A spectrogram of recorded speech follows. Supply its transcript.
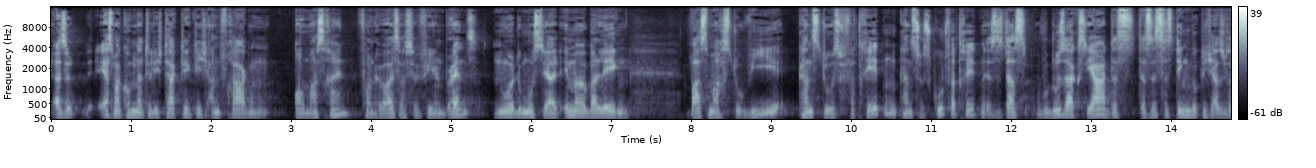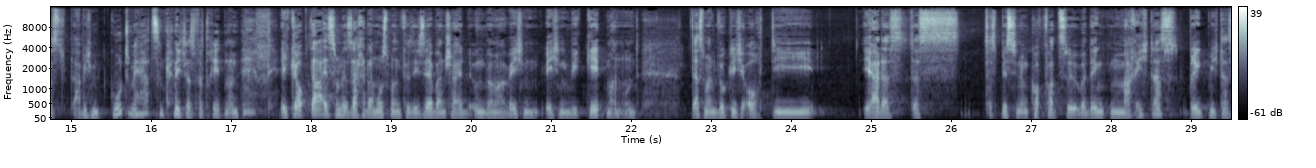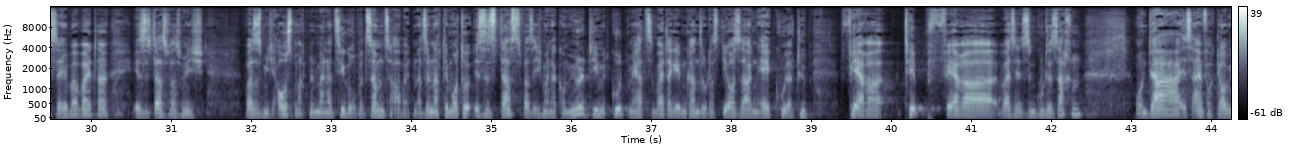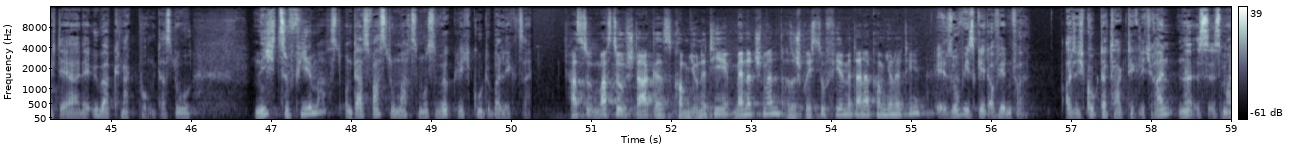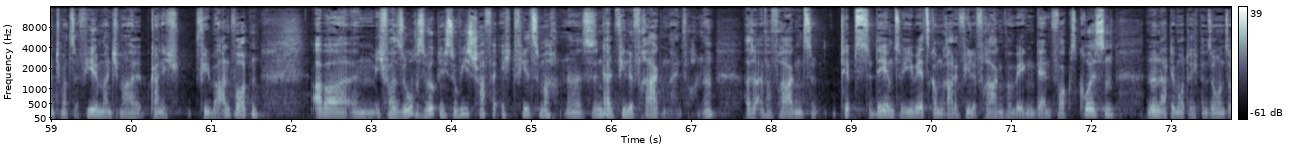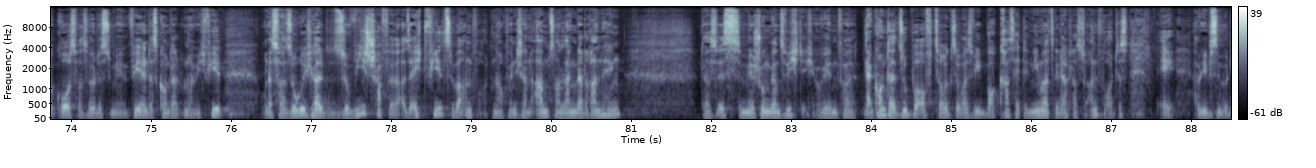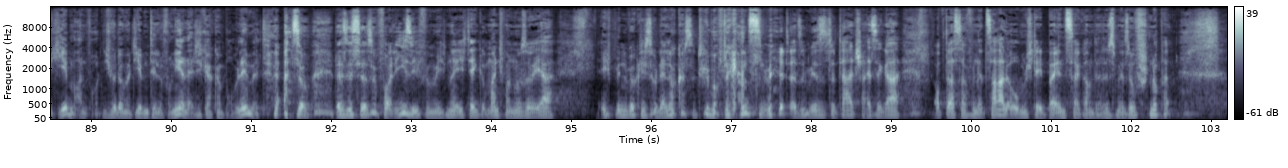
also erstmal kommen natürlich tagtäglich Anfragen en masse rein, von wer weiß was für vielen Brands. Nur du musst dir halt immer überlegen, was machst du, wie? Kannst du es vertreten, kannst du es gut vertreten, ist es das, wo du sagst, ja, das, das ist das Ding wirklich, also das habe ich mit gutem Herzen, kann ich das vertreten? Und ich glaube, da ist so eine Sache, da muss man für sich selber entscheiden, irgendwann mal, welchen, welchen Weg geht man. Und dass man wirklich auch die, ja, das, das, das bisschen im Kopf hat zu überdenken, mache ich das, bringt mich das selber weiter, ist es das, was mich was es mich ausmacht, mit meiner Zielgruppe zusammenzuarbeiten. Also nach dem Motto, ist es das, was ich meiner Community mit gutem Herzen weitergeben kann, so dass die auch sagen, hey, cooler Typ, fairer Tipp, fairer, weiß nicht, das sind gute Sachen. Und da ist einfach, glaube ich, der, der Überknackpunkt, dass du nicht zu viel machst und das, was du machst, muss wirklich gut überlegt sein. Hast du, machst du starkes Community Management? Also sprichst du viel mit deiner Community? So wie es geht, auf jeden Fall. Also ich gucke da tagtäglich rein. Ne? Es ist manchmal zu viel, manchmal kann ich viel beantworten. Aber ähm, ich versuche es wirklich, so wie ich es schaffe, echt viel zu machen. Ne? Es sind halt viele Fragen einfach. Ne? Also einfach Fragen zu Tipps zu dem, zu jedem. Jetzt kommen gerade viele Fragen von wegen Dan Fox Größen. Ne? Nach dem Motto, ich bin so und so groß, was würdest du mir empfehlen? Das kommt halt unheimlich viel. Und das versuche ich halt, so wie ich es schaffe, also echt viel zu beantworten, auch wenn ich dann abends noch lang da dranhänge. Das ist mir schon ganz wichtig, auf jeden Fall. Dann kommt halt super oft zurück sowas wie, boah, krass, hätte niemals gedacht, dass du antwortest. Ey, am liebsten würde ich jedem antworten. Ich würde mit jedem telefonieren, hätte ich gar kein Problem mit. Also, das ist ja so voll easy für mich. Ne? Ich denke manchmal nur so, ja, ich bin wirklich so der lockerste Typ auf der ganzen Welt. Also mir ist es total scheißegal, ob das da von der Zahl oben steht bei Instagram. Das ist mir so schnuppe.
